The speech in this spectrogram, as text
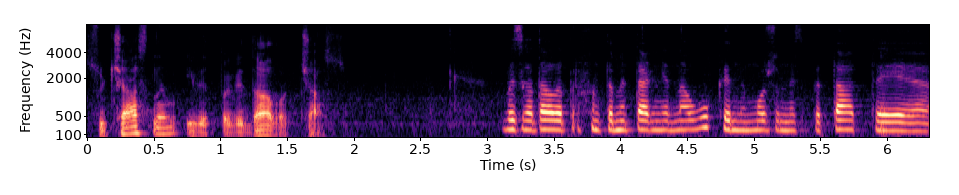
сучасним і відповідало часу. Ви згадали про фундаментальні науки. Не можу не спитати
